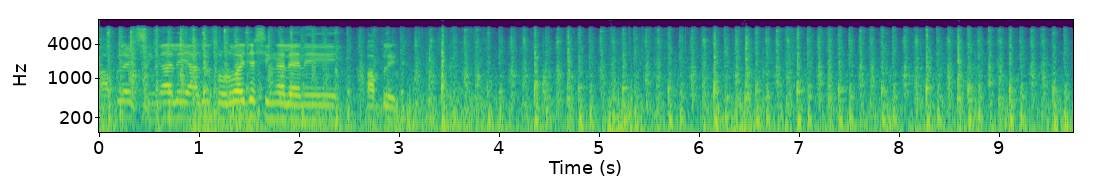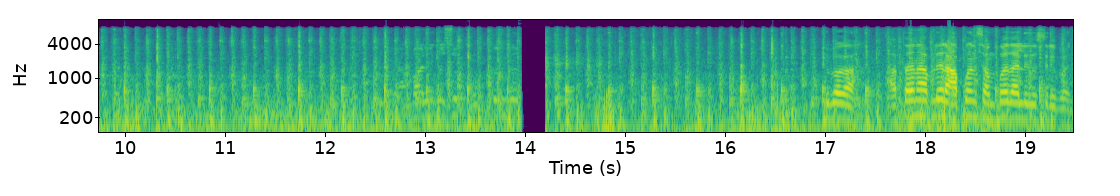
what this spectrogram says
पापलेट शिंगाले अजून सोडवायच्या शिंगाले आणि पापलेट. आता ना आपले रापण संपत आली दुसरी पण.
